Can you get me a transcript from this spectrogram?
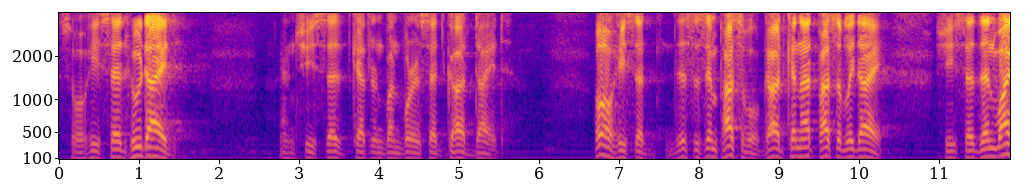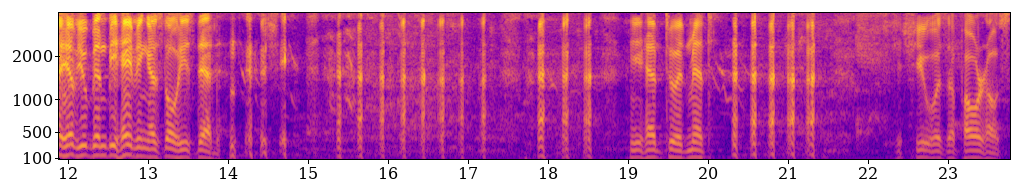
So he said, Who died? And she said, Catherine von Bora said, God died. Oh, he said, This is impossible. God cannot possibly die. She said, Then why have you been behaving as though he's dead? he had to admit she was a powerhouse.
